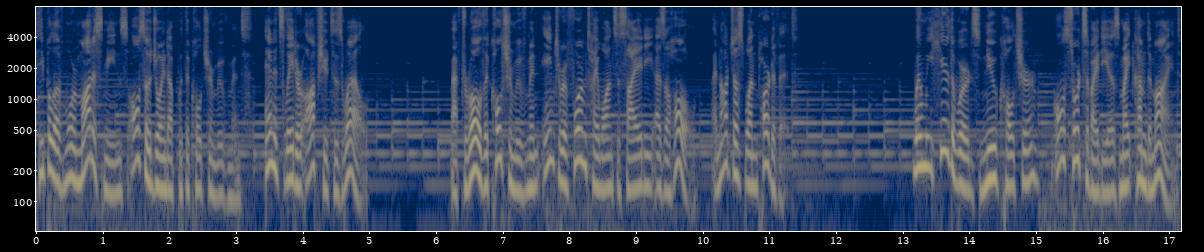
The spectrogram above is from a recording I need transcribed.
People of more modest means also joined up with the culture movement, and its later offshoots as well. After all, the culture movement aimed to reform Taiwan society as a whole, and not just one part of it. When we hear the words new culture, all sorts of ideas might come to mind.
